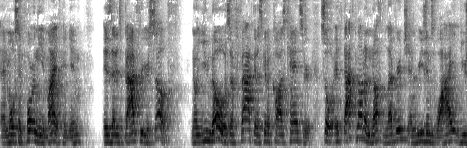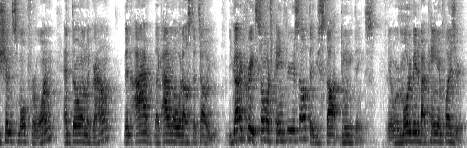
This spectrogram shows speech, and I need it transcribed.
and most importantly, in my opinion, is that it's bad for yourself. You know, you know it's a fact that it's going to cause cancer. So if that's not enough leverage and reasons why you shouldn't smoke for one and throw it on the ground, then I have, like I don't know what else to tell you. You got to create so much pain for yourself that you stop doing things. You know, we're motivated by pain and pleasure.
